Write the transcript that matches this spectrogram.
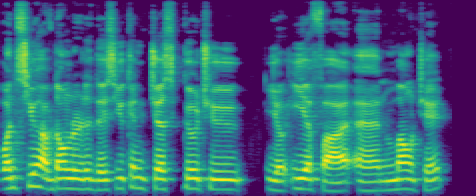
Once you have downloaded this, you can just go to your EFI and mount it.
